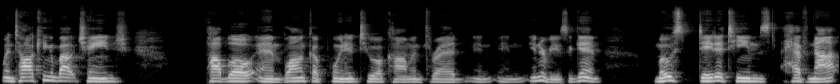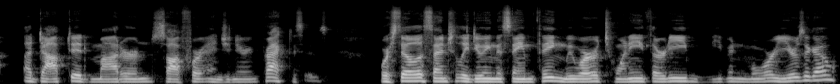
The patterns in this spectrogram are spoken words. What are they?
When talking about change, Pablo and Blanca pointed to a common thread in, in interviews. Again, most data teams have not adopted modern software engineering practices. We're still essentially doing the same thing we were 20, 30, even more years ago.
